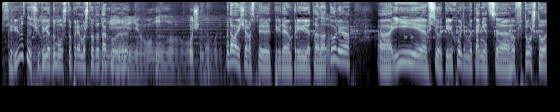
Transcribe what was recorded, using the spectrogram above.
Серьезно? Да. Что-то я думал, что прямо что-то такое. Не-не-не, он э, очень доволен. Ну давай еще раз передаем привет Анатолию. Да. И все, переходим наконец э, в то, что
